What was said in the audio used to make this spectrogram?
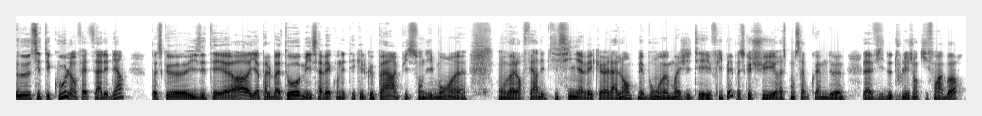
Eux c'était cool en fait, ça allait bien. Parce que ils étaient ah il y a pas le bateau mais ils savaient qu'on était quelque part. Et puis ils se sont dit bon euh, on va leur faire des petits signes avec euh, la lampe. Mais bon euh, moi j'étais flippé parce que je suis responsable quand même de la vie de tous les gens qui sont à bord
